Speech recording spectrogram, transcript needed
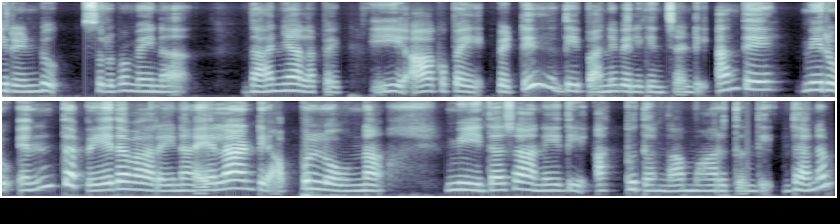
ఈ రెండు సులభమైన ధాన్యాలపై ఈ ఆకుపై పెట్టి దీపాన్ని వెలిగించండి. అంతే. మీరు ఎంత పేదవారైనా ఎలాంటి అప్పుల్లో ఉన్నా మీ దశ అనేది అద్భుతంగా మారుతుంది. ధనం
